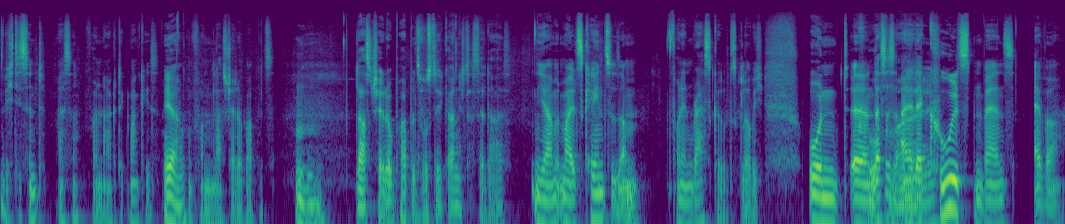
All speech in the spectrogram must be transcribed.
wichtig sind, weißt du, von den Arctic Monkeys Ja. und von Last Shadow Puppets. Last Shadow Puppets wusste ich gar nicht, dass der da ist. Ja, mit Miles Kane zusammen. Von den Rascals, glaube ich. Und äh, das ist eine der mal. coolsten Bands ever.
